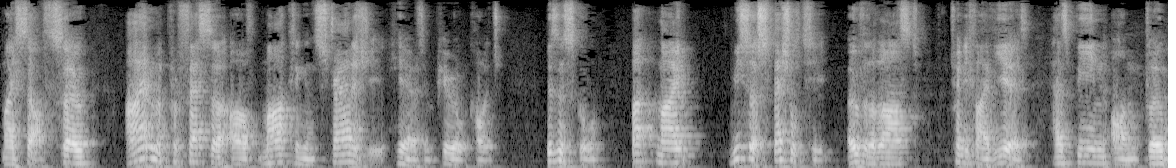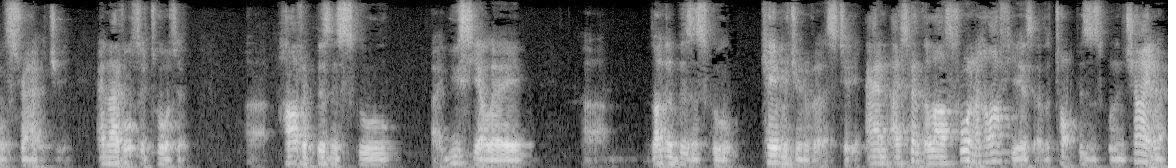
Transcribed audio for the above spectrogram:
myself. So I'm a professor of marketing and strategy here at Imperial College Business School, but my research specialty over the last 25 years has been on global strategy. And I've also taught at uh, Harvard Business School, uh, UCLA, um, London Business School, Cambridge University. And I've spent the last four and a half years at the top business school in China,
